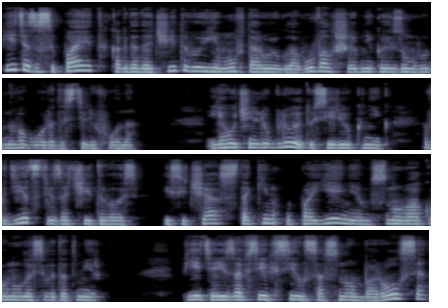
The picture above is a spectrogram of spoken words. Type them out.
Петя засыпает, когда дочитываю ему вторую главу «Волшебника изумрудного города» с телефона. Я очень люблю эту серию книг, в детстве зачитывалась, и сейчас с таким упоением снова окунулась в этот мир. Петя изо всех сил со сном боролся,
